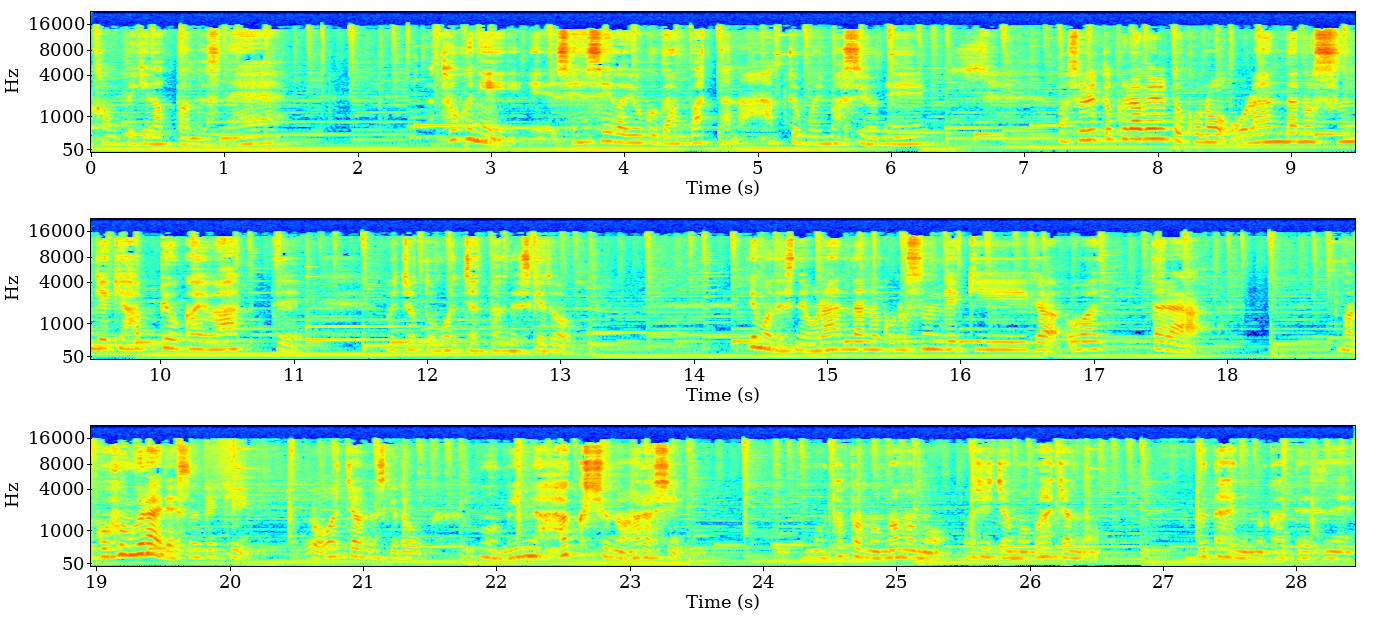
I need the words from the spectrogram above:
完璧だったんですね。特に先生がよく頑張ったなって思いますよね、まあ、それと比べるとこのオランダの寸劇発表会はってちょっと思っちゃったんですけどでもですねオランダのこの寸劇が終わったら、まあ、5分ぐらいで寸劇が終わっちゃうんですけどもうみんな拍手の嵐。もうパパもママもおじいちゃんもおばあちゃんも舞台に向かってですね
